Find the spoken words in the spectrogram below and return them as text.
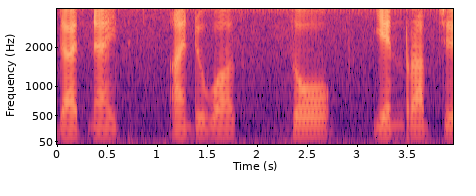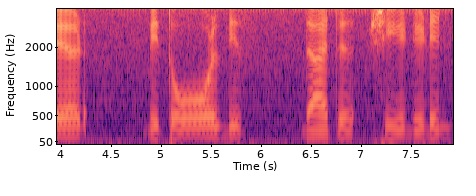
that night and was so enraptured with all this that she didn't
